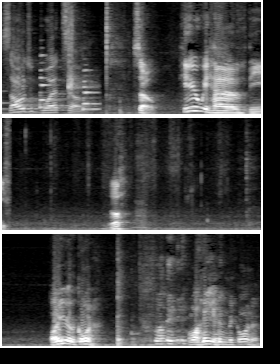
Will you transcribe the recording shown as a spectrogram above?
Soulja Boy Toe. So, here we have the... Ugh. Why are you in the corner? Why are you in the corner?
